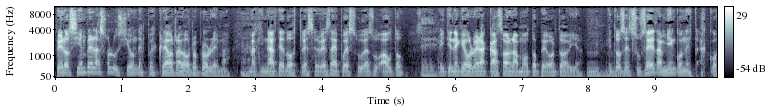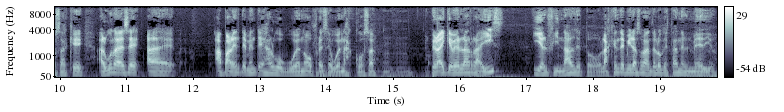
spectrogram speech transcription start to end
Pero siempre la solución después crea otra vez otro problema. Ajá. Imagínate dos, tres cervezas, después sube a su auto y tiene que volver a casa en la moto peor todavía. Entonces sucede también con estas cosas que algunas veces eh, aparentemente es algo bueno, ofrece buenas cosas, pero hay que ver la raíz y el final de todo. La gente mira solamente lo que está en el medio.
